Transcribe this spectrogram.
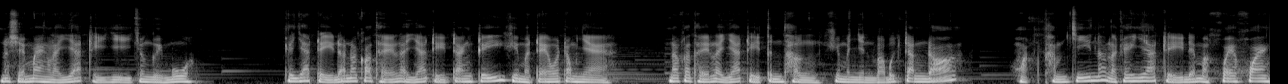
nó sẽ mang lại giá trị gì cho người mua. Cái giá trị đó nó có thể là giá trị trang trí khi mà treo ở trong nhà. Nó có thể là giá trị tinh thần khi mà nhìn vào bức tranh đó. Hoặc thậm chí nó là cái giá trị để mà khoe khoang,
